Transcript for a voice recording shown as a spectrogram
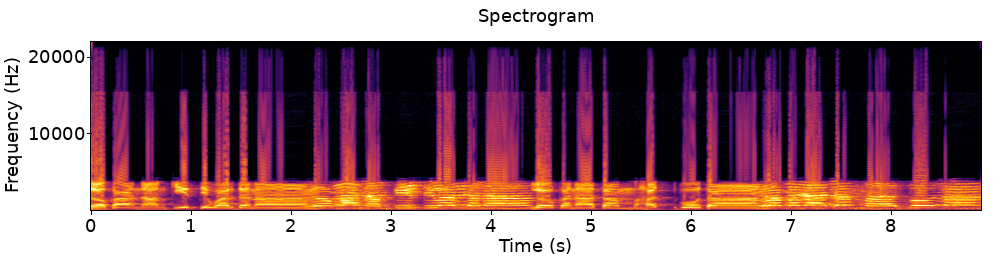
लोकानां कीर्तिवर्धनम्। लोकनाथं महद्भूतम्।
